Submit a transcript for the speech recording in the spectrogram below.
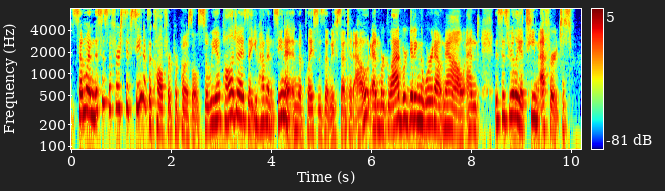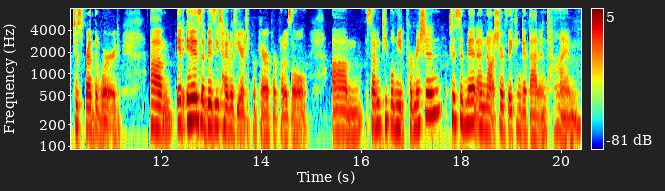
someone, this is the first they've seen of the call for proposals. So we apologize that you haven't seen it in the places that we've sent it out. And we're glad we're getting the word out now. And this is really a team effort to, to spread the word. Um, it is a busy time of year to prepare a proposal. Um, some people need permission to submit and not sure if they can get that in time.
